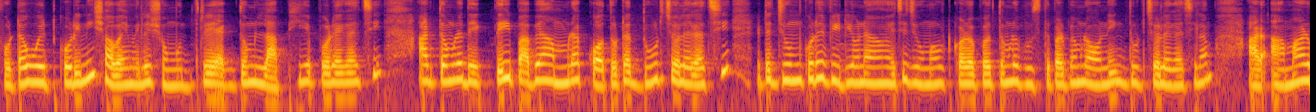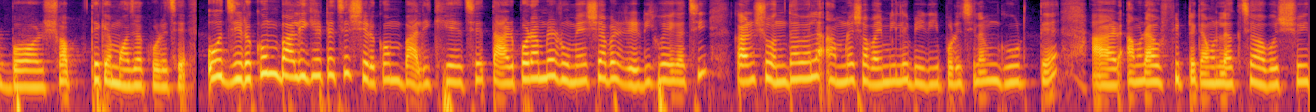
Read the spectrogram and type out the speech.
ফোঁটা ওয়েট করিনি, সবাই মিলে সমুদ্রে একদম লাফিয়ে পড়ে গেছি। আর তোমরা দেখতেই পাবে আমরা কতটা দূর চলে গেছি। এটা জুম করে ভিডিও নেওয়া হয়েছে জুম আউট করার পর তোমরা বুঝতে পারবে আমরা অনেক দূর চলে গেছিলাম। আর আমার বর সব থেকে মজা করেছে। ও যেরকম বালি ঘেটেছে, সেরকম বালি খেয়েছে। তারপর আমরা রুমে এসে আবার রেডি হয়ে গেছি। কারণ সন্ধ্যাবেলা আমরা সবাই মিলে বেরিয়ে পড়েছিলাম ঘুরতে। আর আমার আউটফিটটা কেমন লাগছে অবশ্যই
